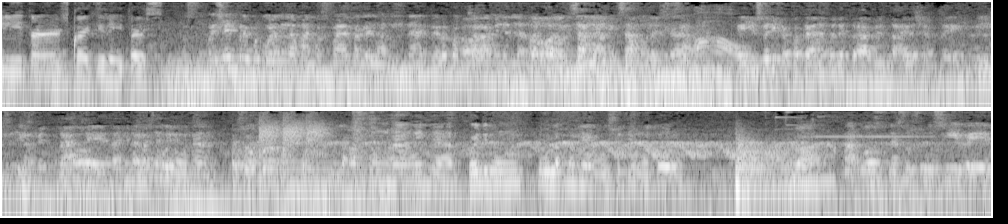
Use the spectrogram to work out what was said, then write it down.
liters, 30 liters. Mas syempre pag walang laman, mas matagal hanginan. Pero pag marami ng laman, Oo, konti exactly, lang exactly, exactly. Wow. Eh, usually kapag ka naman nag-travel tayo, syempre, lapit natin, dami naman Alas yan puno eh. na. Sobrang lakas ng hangin niya, pwede kong tulak ng usod yung motor. Diba? Tapos, nasususi rin,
